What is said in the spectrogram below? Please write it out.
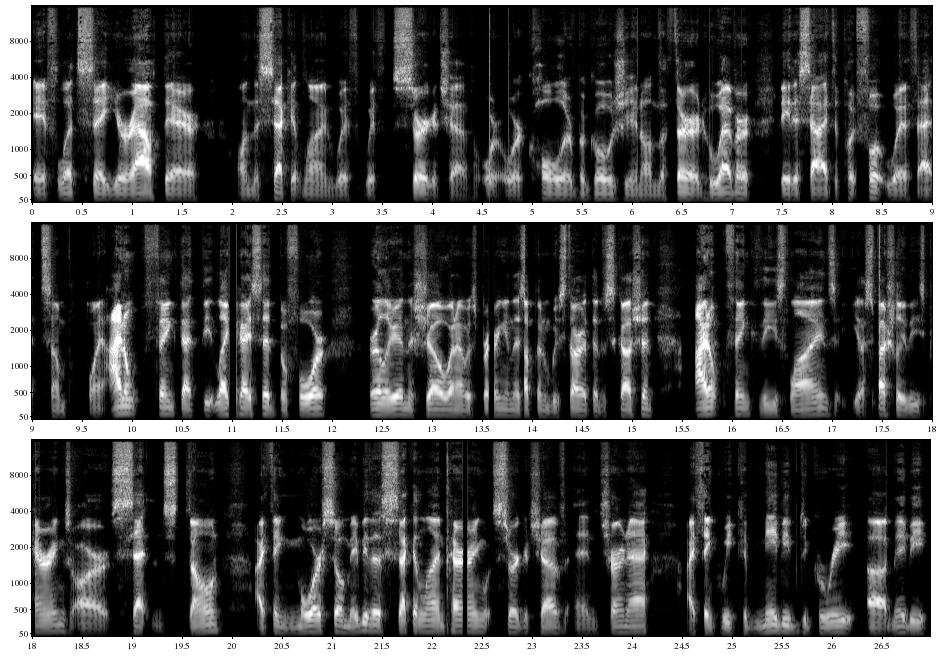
if let's say you're out there on the second line with with Sergachev or or Cole Bogosian on the third, whoever they decide to put Foote with at some point. I don't think that the like I said before earlier in the show when I was bringing this up and we started the discussion. I don't think these lines, especially these pairings, are set in stone. I think more so maybe the second line pairing with Sergachev and Cernak. I think we could maybe degree, uh, maybe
